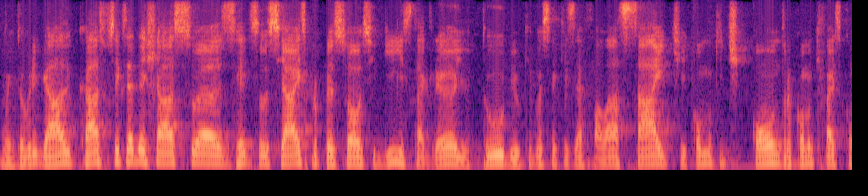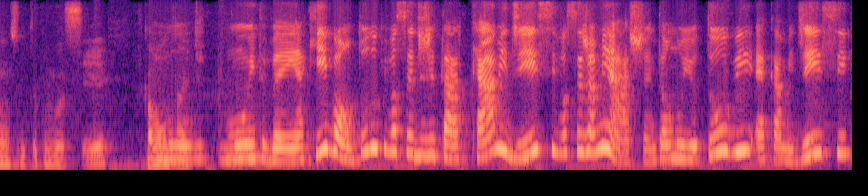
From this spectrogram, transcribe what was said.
Muito obrigado. Caso você quiser deixar as suas redes sociais para o pessoal seguir, Instagram, YouTube, o que você quiser falar, site, como que te encontra, como que faz consulta com você, fica à vontade. Muito, bem. Aqui, bom, tudo que você digitar me disse, você já me acha. Então no YouTube é me disse,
